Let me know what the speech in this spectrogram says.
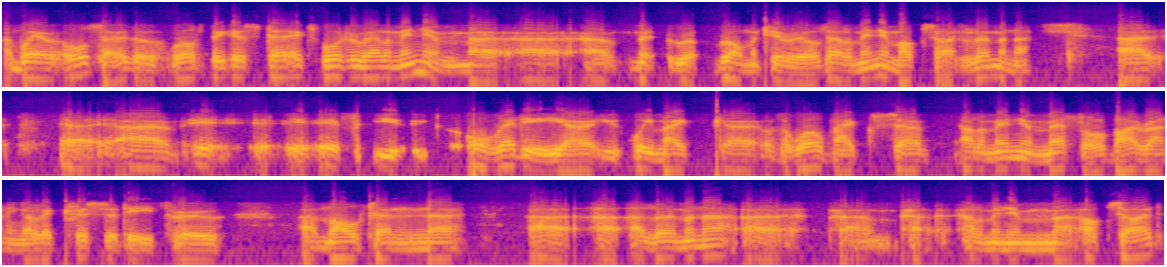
and we're also the world's biggest exporter of aluminium raw materials, aluminium oxide, alumina. Uh, uh, if you, already uh, you, we make, the world makes aluminium metal by running electricity through molten uh, uh, uh, alumina, um, aluminium oxide.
